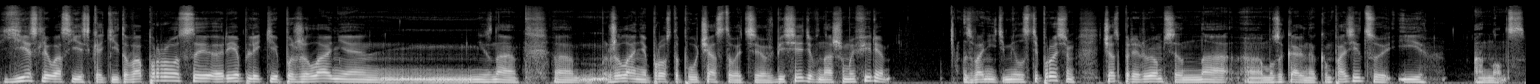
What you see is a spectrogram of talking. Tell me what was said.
если у вас есть какие-то вопросы, реплики, пожелания, не знаю, э, желание просто поучаствовать в беседе в нашем эфире, звоните, милости просим. Сейчас прервемся на э, музыкальную композицию и анонс.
